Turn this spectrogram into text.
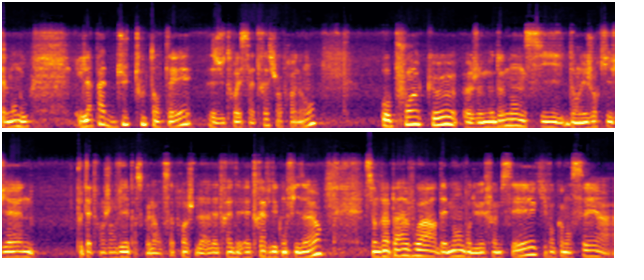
calmons-nous. Il n'a pas du tout tenté, j'ai trouvé ça très surprenant au point que je me demande si dans les jours qui viennent, peut-être en janvier, parce que là on s'approche de la, trêve des confiseurs, si on ne va pas avoir des membres du FOMC qui vont commencer à,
